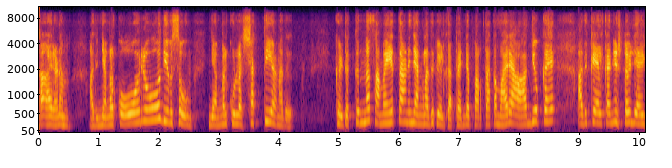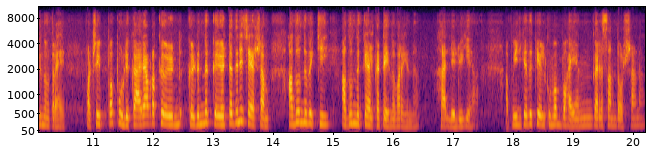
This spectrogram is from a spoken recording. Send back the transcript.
കാരണം അത് ഞങ്ങൾക്ക് ഓരോ ദിവസവും ഞങ്ങൾക്കുള്ള ശക്തിയാണത്. കിടക്കുന്ന സമയത്താണ് ഞങ്ങളത് കേൾക്കുക. അപ്പം എന്റെ ഭർത്താക്കന്മാർ ആദ്യമൊക്കെ അത് കേൾക്കാൻ ഇഷ്ടമില്ലായിരുന്നു അത്രേ. പക്ഷെ ഇപ്പോൾ പുള്ളിക്കാർ അവിടെ കിടന്ന് കേട്ടതിന് ശേഷം അതൊന്ന് വെക്കി അതൊന്ന് കേൾക്കട്ടെ എന്ന് പറയുന്നത് ഹല്ലലുയ്യ. അപ്പോൾ എനിക്കത് കേൾക്കുമ്പോൾ ഭയങ്കര സന്തോഷമാണ്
